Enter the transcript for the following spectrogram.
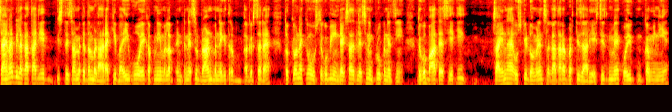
चाइना भी लगातार ये इस दिशा में कदम बढ़ा रहा है कि भाई वो एक अपनी मतलब इंटरनेशनल ब्रांड बनने की तरफ़ अग्रसर है तो क्यों ना क्यों उससे को भी इंडिया के साथ रिलेशन इंप्रूव करने चाहिए। देखो बात ऐसी है कि चाइना है, उसकी डोमिनेंस लगातार बढ़ती जा रही है। इस चीज़ में कोई कमी नहीं है।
